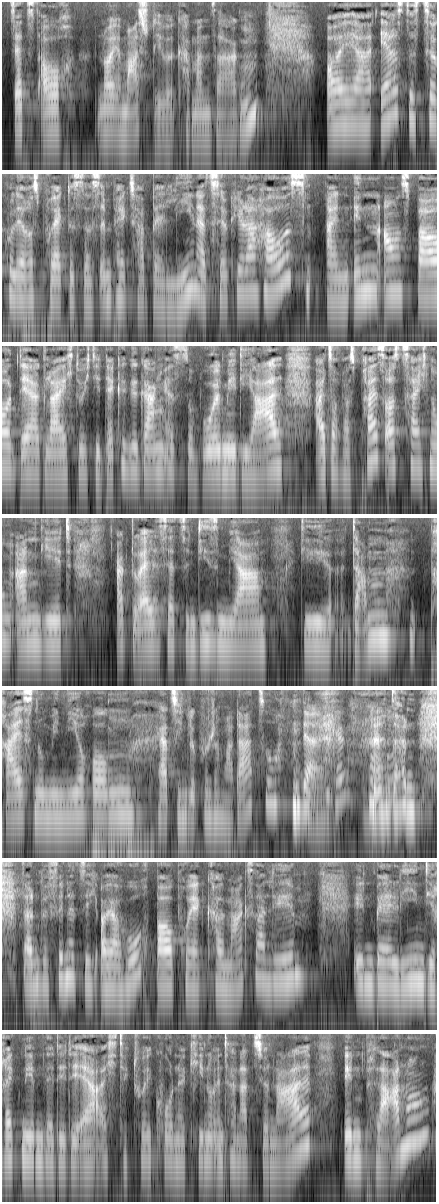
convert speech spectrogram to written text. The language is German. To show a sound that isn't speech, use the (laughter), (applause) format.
Setzt auch neue Maßstäbe, kann man sagen. Euer erstes zirkuläres Projekt ist das Impact Hub Berlin als Circular House, ein Innenausbau, der gleich durch die Decke gegangen ist, sowohl medial als auch was Preisauszeichnungen angeht. Aktuell ist jetzt in diesem Jahr die Damm-Preisnominierung. Herzlichen Glückwunsch nochmal dazu. Danke. (laughs) dann, dann befindet sich euer Hochbauprojekt Karl-Marx-Allee in Berlin, direkt neben der DDR-Architekturikone Kino International in Planung.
